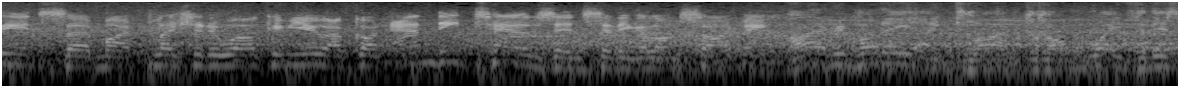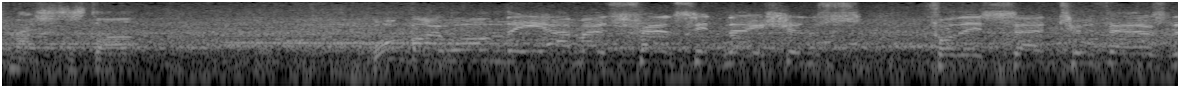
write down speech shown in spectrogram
it's uh, my pleasure to welcome you. I've got Andy Townsend sitting alongside me. Hi everybody, and Clive can't wait for this match to start. One by one, the uh, most fancied nations for this uh, 2010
